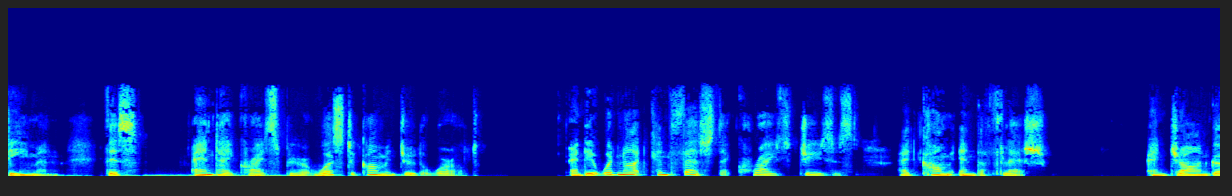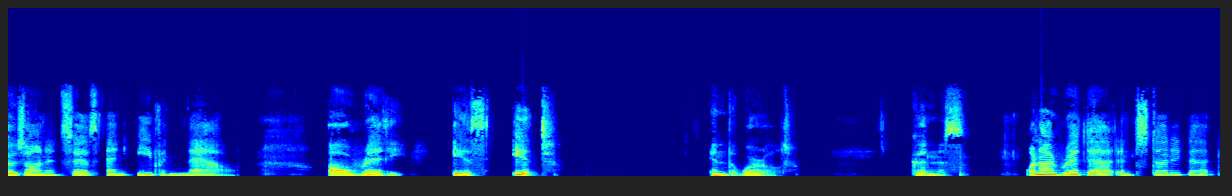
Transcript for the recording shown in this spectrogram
demon, this Antichrist spirit was to come into the world. And it would not confess that Christ Jesus had come in the flesh. And John goes on and says, and even now, already is it in the world. Goodness. When I read that and studied that,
